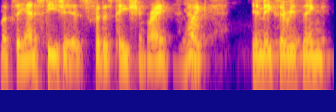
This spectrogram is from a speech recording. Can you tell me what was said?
let's say anesthesia is for this patient, right? Yeah. Like it makes everything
